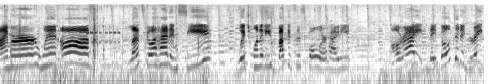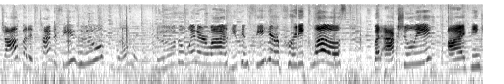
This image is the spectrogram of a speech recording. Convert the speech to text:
Timer went off. Let's go ahead and see which one of these buckets is fuller, Heidi. All right, they both did a great job, but it's time to see who who the winner was. You can see here pretty close, but actually, I think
